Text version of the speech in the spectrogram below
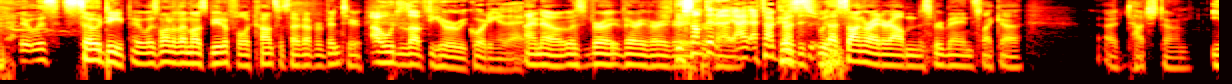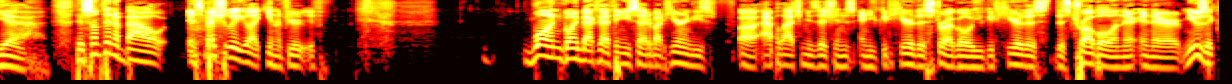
it was so deep. It was one of the most beautiful concerts I've ever been to. I would love to hear a recording of that. I know it was very, very, very, very. There's something. I, I've talked about His, this with that songwriter album just remains like a a touchstone. Yeah, there's something about, especially like you know, if you're if one going back to that thing you said about hearing these uh, Appalachian musicians, and you could hear this struggle, you could hear this this trouble in their in their music.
